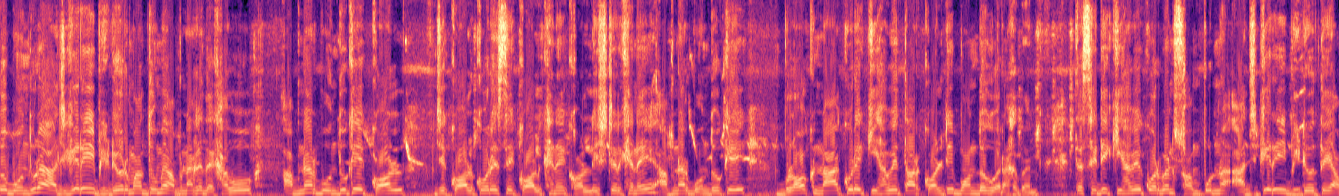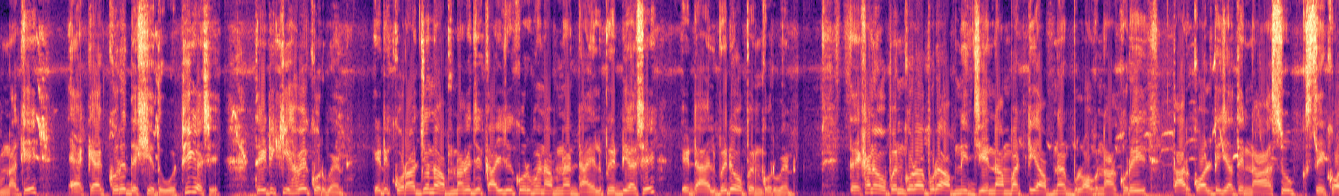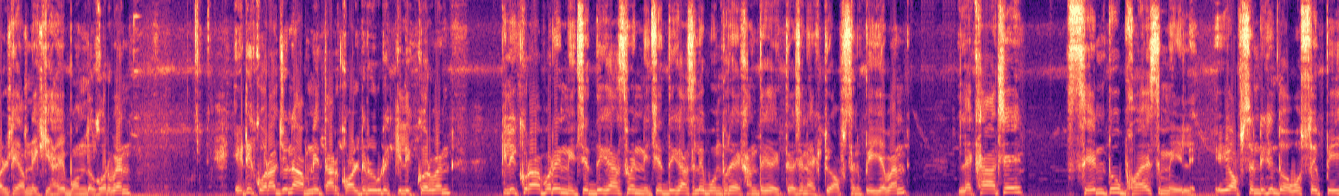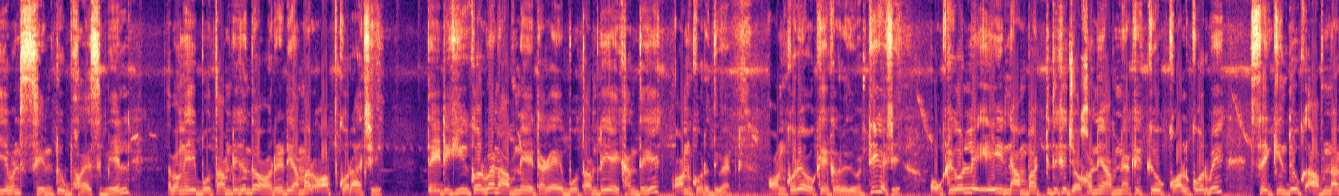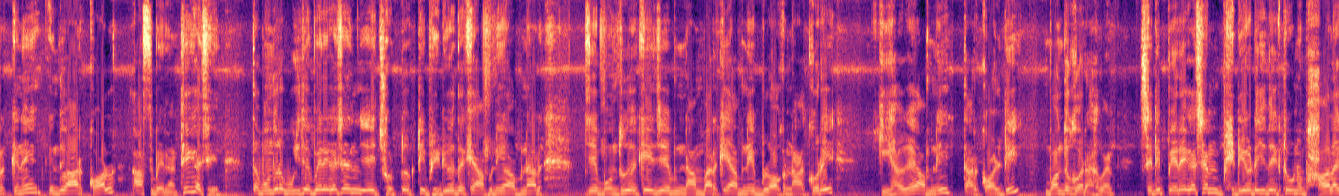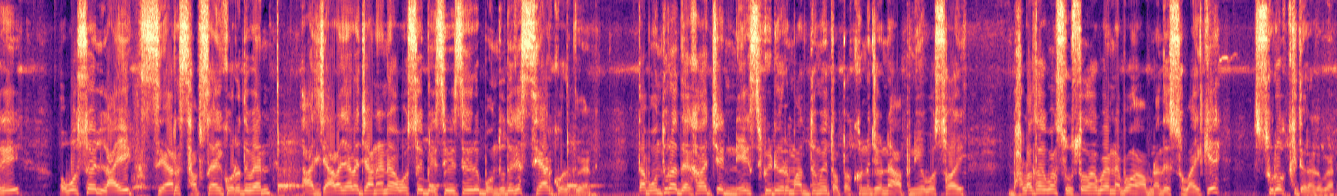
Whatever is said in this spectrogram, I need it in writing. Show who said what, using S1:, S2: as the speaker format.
S1: তো বন্ধুরা, আজকের এই ভিডিওর মাধ্যমে আপনাকে দেখাবো আপনার বন্ধুকে কল, যে কল করে সে কলখানে কল লিস্টের খানে আপনার বন্ধুকে ব্লক না করে কীভাবে তার কলটি বন্ধ করে রাখবেন। তা সেটি কীভাবে করবেন সম্পূর্ণ আজকের এই ভিডিওতে আপনাকে এক এক করে দেখিয়ে দেবো, ঠিক আছে? তো এটি কীভাবে করবেন? এটি করার জন্য আপনাকে যে কাজটি করবেন, আপনার ডায়াল পেডটি আছে, এই ডায়াল পেডে ওপেন করবেন। তো এখানে ওপেন করার পরে আপনি যে নাম্বারটি আপনার ব্লক না করে তার কলটি যাতে না আসুক, সেই কলটি আপনি কীভাবে বন্ধ করবেন এটি করার জন্য আপনি তার কলটির উপরে ক্লিক করবেন। ক্লিক করার পরে নিচের দিকে আসবেন। নিচের দিকে আসলে বন্ধুরা এখান থেকে দেখতে পাচ্ছেন একটি অপশান পেয়ে যাবেন। লেখা আছে সেন্ড টু ভয়েস মেল এই অপশানটি কিন্তু অবশ্যই পেয়ে যাবেন সেন্ড টু ভয়েস মেল এবং এই বোতামটি কিন্তু অলরেডি আমার অফ করা আছে। তো এটি কী করবেন? আপনি এটাকে বোতামটি এখান থেকে অন করে দেবেন। অন করে ওকে করে দেবেন, ঠিক আছে? ওকে করলে এই নাম্বারটি থেকে যখনই আপনাকে কেউ কল করবে, সে কিন্তু আপনার কেনে কিন্তু আর কল আসবে না, ঠিক আছে? তা বন্ধুরা, বুঝতে পেরে গেছেন যে এই ছোট্ট একটি ভিডিও দেখে আপনি আপনার যে বন্ধুদেরকে, যে নাম্বারকে আপনি ব্লক না করে কীভাবে আপনি তার কলটি বন্ধ করে রাখবেন। সেটি পেরে গেছেন ভিডিওটি যদি একটু ভালো লাগে, অবশ্যই লাইক শেয়ার সাবস্ক্রাইব করে দেবেন। আর যারা যারা জানে না, অবশ্যই বেশি বেশি করে বন্ধুদেরকে শেয়ার করে দেবেন। তা বন্ধুরা দেখা হচ্ছে নেক্সট ভিডিওর মাধ্যমে। ততক্ষণের জন্য আপনি অবশ্যই ভালো থাকবেন, সুস্থ থাকবেন এবং আপনাদের সবাইকে সুরক্ষিত রাখবেন।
